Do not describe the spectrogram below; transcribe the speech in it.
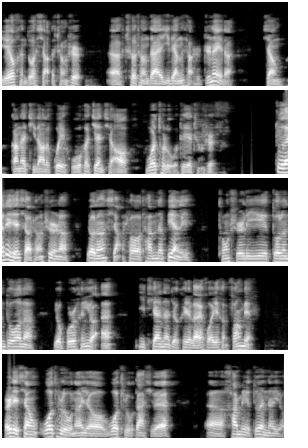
也有很多小的城市。呃，车程在一两个小时之内的，像刚才提到的桂湖和剑桥、沃特鲁这些城市，住在这些小城市呢，又能享受他们的便利，同时离多伦多呢又不是很远，一天呢就可以来回也很方便。而且像沃特鲁呢有沃特鲁大学，呃，哈密尔顿呢有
